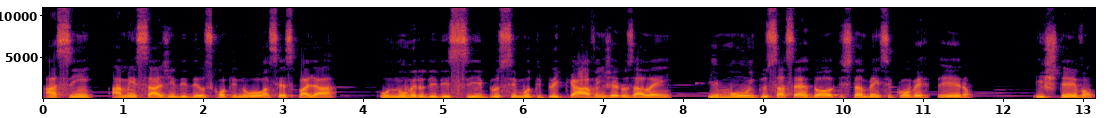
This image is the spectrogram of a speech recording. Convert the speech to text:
Assim, a mensagem de Deus continuou a se espalhar o número de discípulos se multiplicava em Jerusalém e muitos sacerdotes também se converteram. Estevão,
